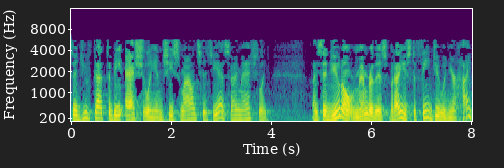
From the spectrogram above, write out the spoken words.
said, You've got to be Ashley. And she smiled. She says, Yes, I'm Ashley. I said, You don't remember this, but I used to feed you in your high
